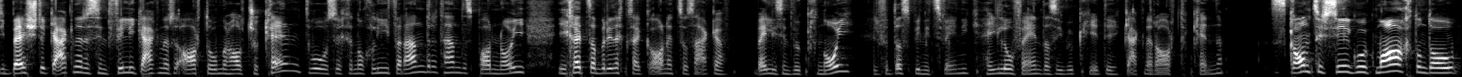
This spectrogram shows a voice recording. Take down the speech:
die besten Gegner. Es sind viele Gegnerarten, die man halt schon kennt, die sich noch ein bisschen verändert haben, ein paar neue. Ich hätte es aber ehrlich gesagt gar nicht so sagen, welche sind wirklich neu. Für das bin ich zu wenig Halo-Fan, dass ich wirklich jede Gegnerart kenne. Das Ganze ist sehr gut gemacht und auch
